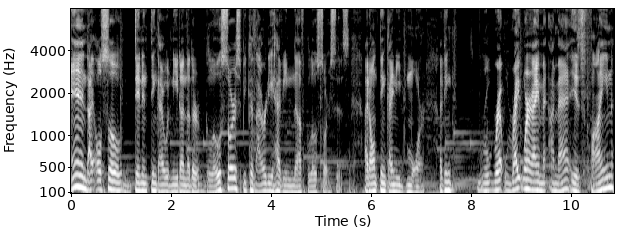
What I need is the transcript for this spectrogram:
And I also didn't think I would need another glow source because I already have enough glow sources. I don't think I need more. I think right where I'm, I'm at is fine.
